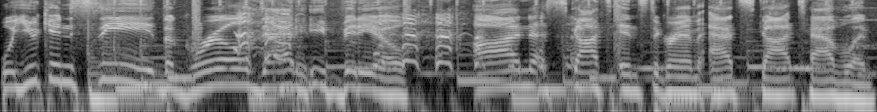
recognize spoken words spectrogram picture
Well, you can see the Grill Daddy video on Scott's Instagram at Scott Tavlin.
